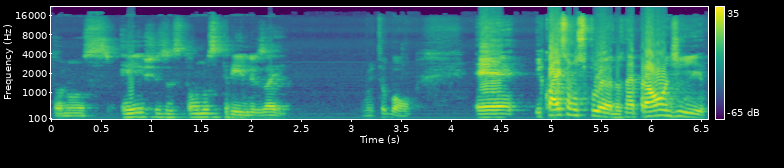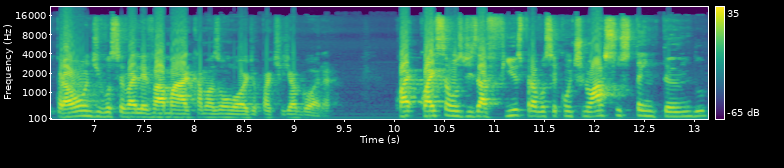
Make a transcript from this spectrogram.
estou nos eixos, estou nos trilhos aí. Muito bom. É, e quais são os planos, né? Para onde, onde você vai levar a marca Amazon Lord a partir de agora? Quais, quais são os desafios para você continuar sustentando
